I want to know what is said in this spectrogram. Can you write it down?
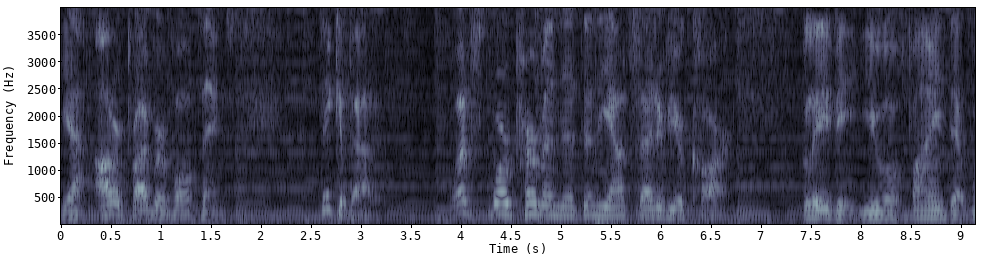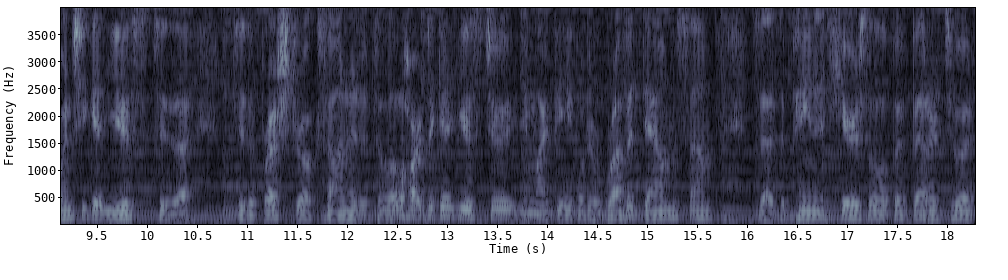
Yeah, auto primer of all things. Think about it. What's more permanent than the outside of your car? Believe me, you will find that once you get used to the to the brush strokes on it, it's a little hard to get used to. You might be able to rub it down some so that the paint adheres a little bit better to it.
